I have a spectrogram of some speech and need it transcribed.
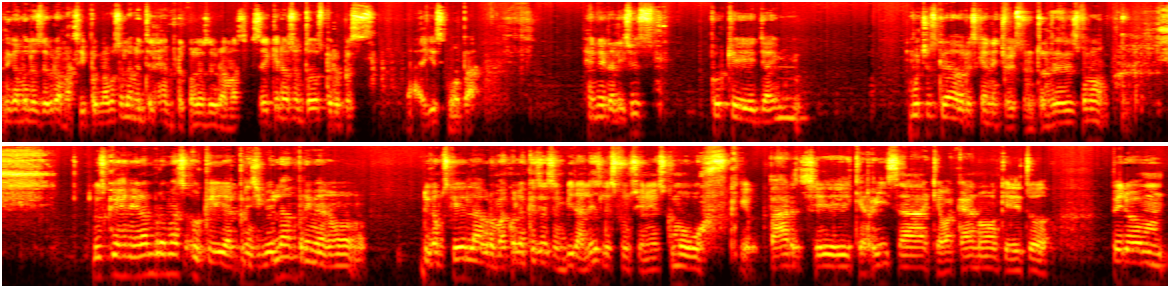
digamos, los de bromas, y pongamos solamente el ejemplo con los de bromas. Sé que no son todos, pero pues ahí es como para generalizo es porque ya hay muchos creadores que han hecho esto. Entonces es como los que generan bromas, ok, al principio la primera digamos que la broma con la que se hacen virales les funciona, es como, uff, qué parche, qué risa, qué bacano, qué de todo. Pero mm,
